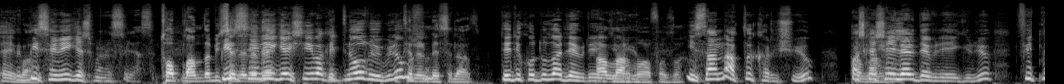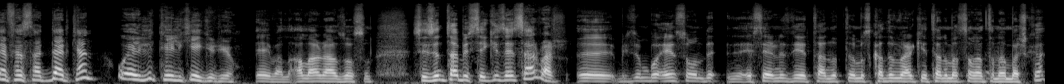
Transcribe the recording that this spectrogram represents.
Eyvallah. Bir seneyi geçmemesi lazım. Toplamda bir, Bir senede seneyi geçtiği vakit ne oluyor biliyor musun? lazım. Dedikodular devreye Allah giriyor. muhafaza. İnsanın aklı karışıyor. Başka Allah şeyler devreye giriyor. Fitne fesat derken o evlilik tehlikeye giriyor. Eyvallah. Allah razı olsun. Sizin tabii 8 eser var. Ee, bizim bu en son de- eseriniz diye tanıttığımız kadın ve erkeği tanıma sanatından başka.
